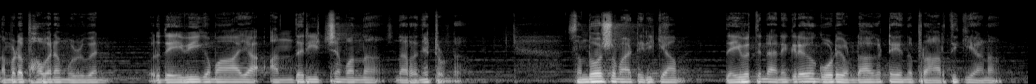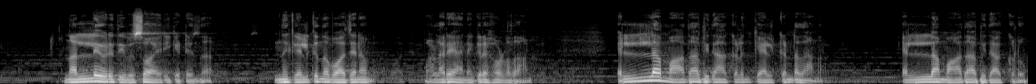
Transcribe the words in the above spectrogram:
നമ്മുടെ ഭവനം മുഴുവൻ ഒരു ദൈവികമായ അന്തരീക്ഷം വന്ന് നിറഞ്ഞിട്ടുണ്ട്. സന്തോഷമായിട്ടിരിക്കാം. ദൈവത്തിന്റെ അനുഗ്രഹം കൂടെ ഉണ്ടാകട്ടെ എന്ന് പ്രാർത്ഥിക്കുകയാണ്. നല്ലൊരു ദിവസമായിരിക്കട്ടെ എന്ന് ഇന്ന് കേൾക്കുന്ന വചനം വളരെ അനുഗ്രഹമുള്ളതാണ്. എല്ലാ മാതാപിതാക്കളും കേൾക്കേണ്ടതാണ്. എല്ലാ മാതാപിതാക്കളും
